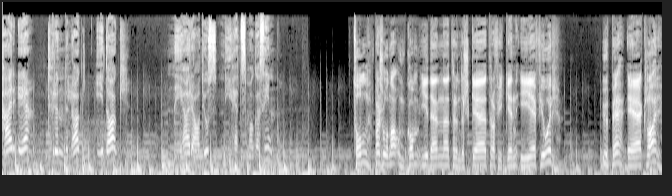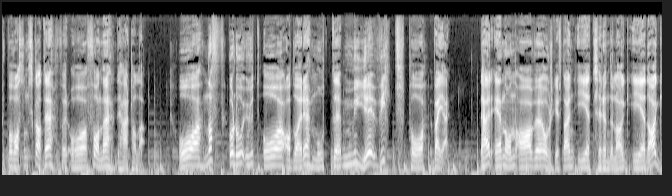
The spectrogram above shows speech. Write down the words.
her er Trøndelag i dag. Nea Radios nyhetsmagasin. Tolv personer omkom i den trønderske trafikken i fjor. UP er klar på hva som skal til for å få ned de her tallene. Og NAF går nå ut og advarer mot mye vilt på veiene. Dette er noen av overskriftene i Trøndelag i dag,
